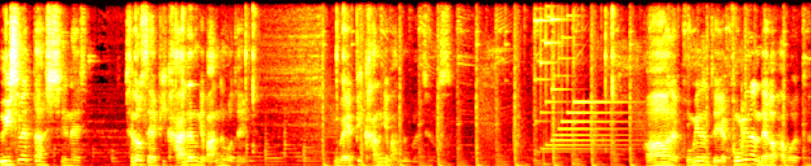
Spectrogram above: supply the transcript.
의심했다 씨네 제노스 epic 가야 되는 게 맞는 거다 이거 이거 epic 가는 게 맞는 거야 제노스 아, 내 고민은 또, 얘 고민은 내가 바보였다.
